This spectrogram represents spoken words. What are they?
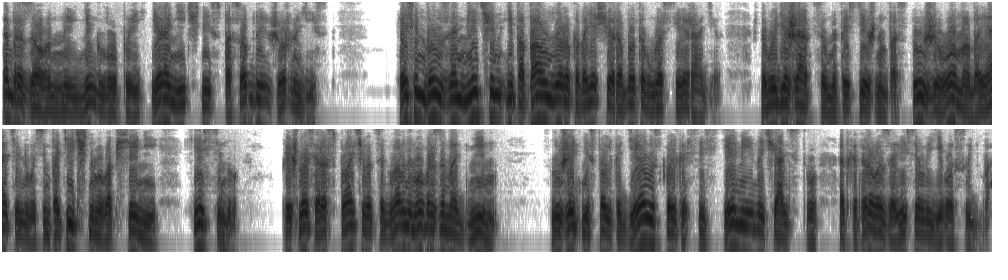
образованный, неглупый, ироничный, способный журналист. Хессин был замечен и попал на руководящую работу в Гостелерадио. Чтобы удержаться на престижном посту, живому, обаятельному, симпатичному в общении Хессину пришлось расплачиваться главным образом одним служить не столько делу, сколько системе и начальству, от которого зависела его судьба.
